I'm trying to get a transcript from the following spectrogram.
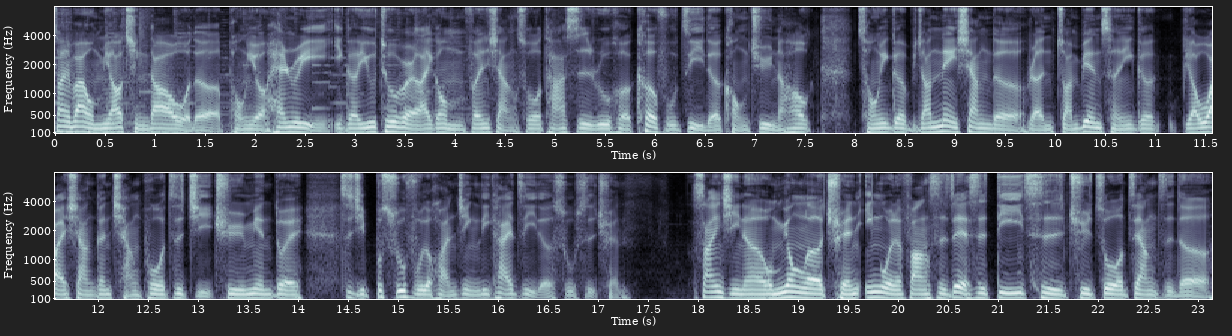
上一拜我们邀请到我的朋友 Henry，一个 YouTuber 来跟我们分享，说他是如何克服自己的恐惧，然后从一个比较内向的人转变成一个比较外向，跟强迫自己去面对自己不舒服的环境，离开自己的舒适圈。上一集呢，我们用了全英文的方式，这也是第一次去做这样子的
